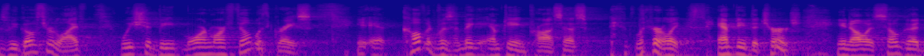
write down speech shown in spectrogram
As we go through life, we should be more and more filled with grace. Eh, COVID was a big emptying process. It literally emptied the church. You know, it's so good.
